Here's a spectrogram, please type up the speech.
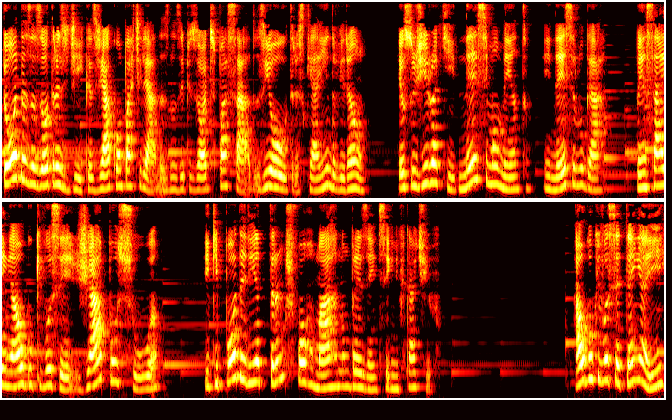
todas as outras dicas já compartilhadas nos episódios passados e outras que ainda virão, eu sugiro aqui, nesse momento e nesse lugar, pensar em algo que você já possua e que poderia transformar num presente significativo. Algo que você tem aí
